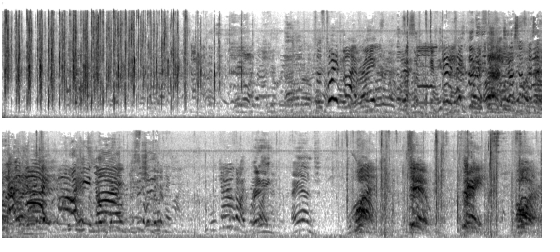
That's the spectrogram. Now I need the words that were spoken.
So it's 25, right? You gotta take Taking yo down position. Ready? And One, two, three, four,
